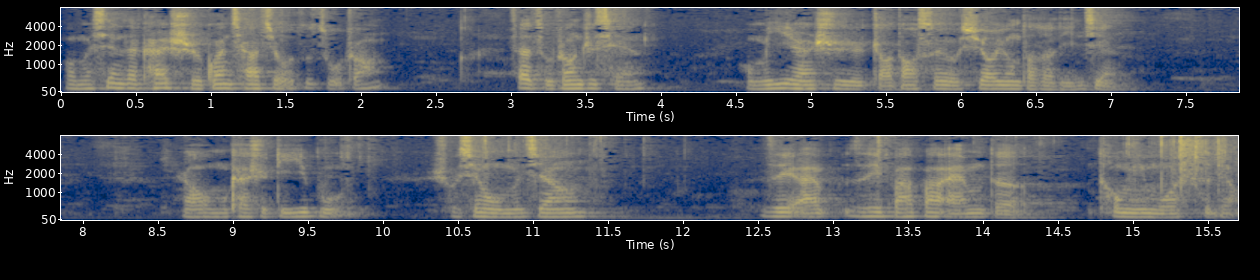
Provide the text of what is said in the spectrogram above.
我们现在开始关卡九的组装。在组装之前，我们依然是找到所有需要用到的零件。然后我们开始第一步，首先我们将 ZM Z88M 的透明膜撕掉，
